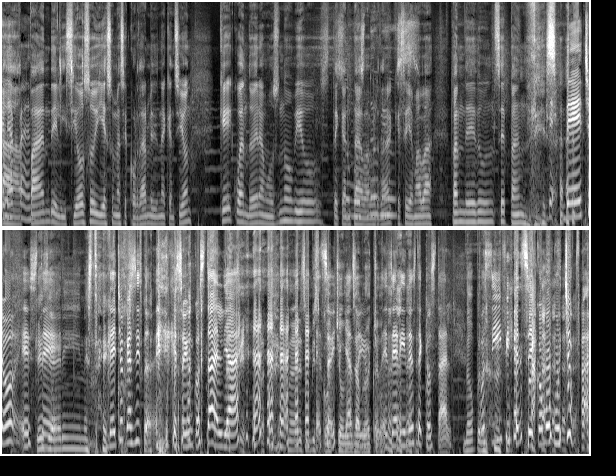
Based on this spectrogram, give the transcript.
a, pan. delicioso y eso me hace acordarme de una canción que cuando éramos novios te cantaba, ¿verdad? Que se llamaba Pan de dulce, pan de sal. De, hecho, este. De harina este De hecho, casi que soy un costal ya. no, eres un bizcocho bien sabrocho. es de harina este costal. No, pero. Pues sí, fíjense, como mucho pan.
